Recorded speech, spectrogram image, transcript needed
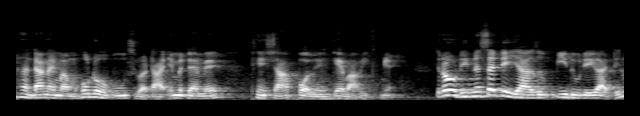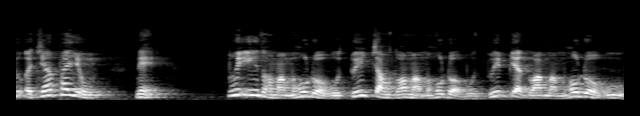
ဟန်တားနိုင်မှာမဟုတ်တော့ဘူးဆိုတော့ဒါအင်မတန်ပဲထင်ရှားပေါ်လွင်ခဲ့ပါပြီခင်ဗျကျွန်တော်တို့ဒီ21ရာစုပြည်သူတွေကဒီလိုအကြမ်းဖက်ယုံနဲ့ သွေးအေးသွားမှာမဟုတ်တော့ဘူးသွေးကြောင်သွားမှာမဟုတ်တော့ဘူးသွေးပြက်သွားမှာမဟုတ်တော့ဘူး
